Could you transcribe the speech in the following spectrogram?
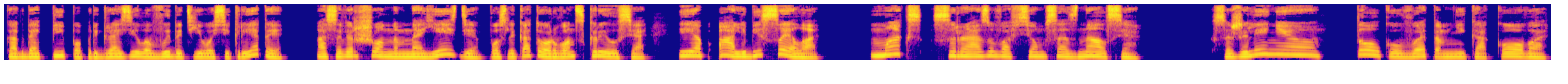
Когда Пипа пригрозила выдать его секреты о совершенном наезде, после которого он скрылся, и об алиби Села, Макс сразу во всем сознался. К сожалению, толку в этом никакого —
